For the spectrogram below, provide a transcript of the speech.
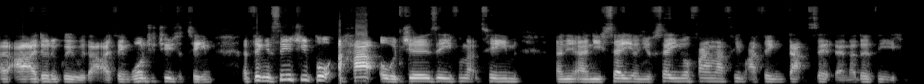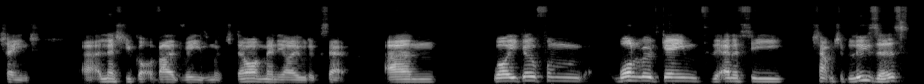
I, I, don't agree with that. I think once you choose a team, I think as soon as you bought a hat or a jersey from that team and and you say and you're saying you're a fan of that team, I think that's it. Then I don't think you can change uh, unless you've got a valid reason, which there aren't many I would accept. Um, well, you go from one road game to the NFC Championship losers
